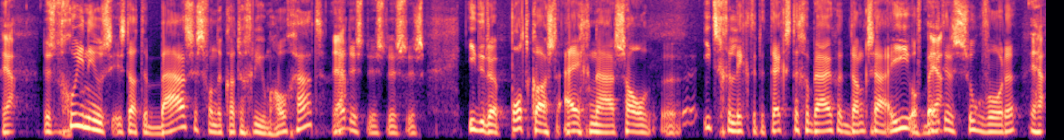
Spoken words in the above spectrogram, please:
Ja. Dus het goede nieuws is dat de basis van de categorie omhoog gaat. Ja. Dus, dus, dus, dus iedere podcast-eigenaar zal uh, iets geliktere teksten gebruiken dankzij AI of betere zoekwoorden. Ja.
